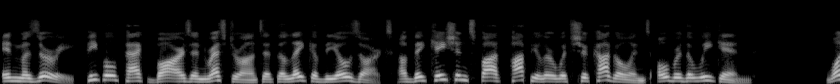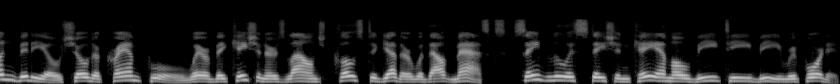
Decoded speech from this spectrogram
In Missouri, people packed bars and restaurants at the Lake of the Ozarks, a vacation spot popular with Chicagoans, over the weekend. One video showed a crammed pool where vacationers lounged close together without masks, St. Louis station KMOV-TV reported.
